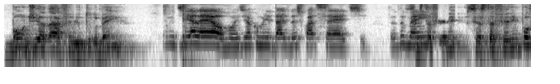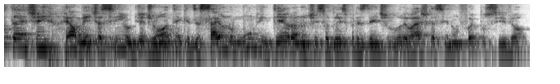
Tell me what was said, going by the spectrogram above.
Bom dia, Daphne. Tudo bem? Bom dia, Léo. Bom dia, comunidade 247. Tudo bem? Sexta-feira sexta importante, hein? Realmente, assim, o dia de ontem, quer dizer, saiu no mundo inteiro a notícia do ex-presidente Lula. Eu acho que, assim, não foi possível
